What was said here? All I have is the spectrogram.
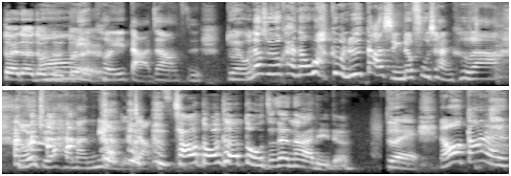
对对对哦对对，也可以打这样子。对我那时候就看到哇，根本就是大型的妇产科啊，然后就觉得还蛮妙的这样。超多颗肚子在那里的。对，然后当然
